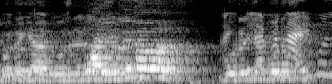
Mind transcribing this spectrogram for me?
बोरं घ्या बोरं. घ्या बोरं नाही हा.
